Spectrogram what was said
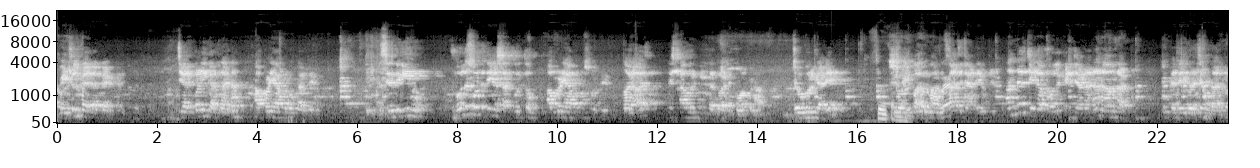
ਵਿਚਲ ਪੈਦਾ ਕਰ। ਜੇ ਅਰਪਣੀ ਕਰਨਾ ਹੈ ਨਾ ਆਪਣੇ ਆਪ ਨੂੰ ਕਰਦੇ ਜ਼ਿੰਦਗੀ ਨੂੰ ਫੁੱਲ ਸੁੱਟਦੇ ਹੈ ਸਤਿਗੁਰ ਤੋਂ ਆਪਣੇ ਆਪ ਨੂੰ ਸੁੱਟਦੇ ਮਹਾਰਾਜ ਨਿਸ਼ਾਵਰ ਕੀਤਾ ਤੁਹਾਡੇ ਤੋਂ ਆਪਣਾ ਜੋ ਗੁਰੂ ਕਹੇ ਚੋਰੀ ਪਾਲ ਮਾਰ ਸੱਚ ਜਾਣੇ। ਅੰਦਰ ਜਿਹੜਾ ਫੁੱਲ ਖਿੜ ਜਾਣਾ ਨਾ ਨਾਮ ਨਾਲ ਕਦੇ ਵਰਜਾਉਂਦਾ ਨਹੀਂ।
